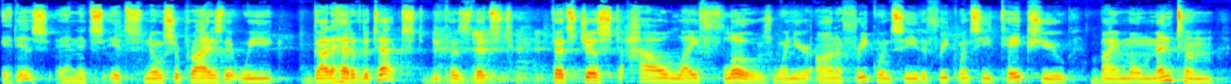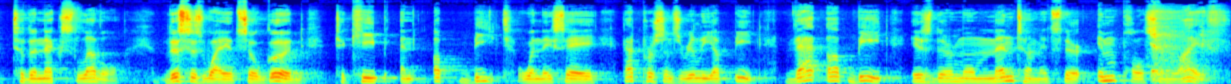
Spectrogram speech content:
It is, and it's it's no surprise that we got ahead of the text because that's that's just how life flows. When you're on a frequency, the frequency takes you by momentum to the next level. This is why it's so good to keep an upbeat when they say that person's really upbeat. That upbeat is their momentum, it's their impulse in life.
